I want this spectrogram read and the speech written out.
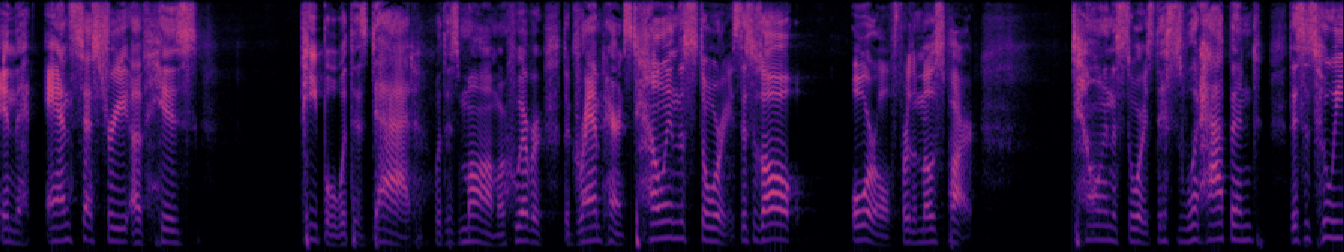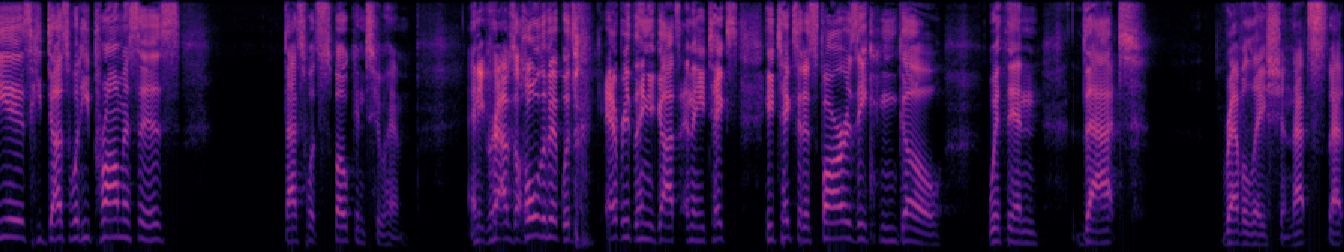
in the ancestry of his people with his dad, with his mom, or whoever, the grandparents telling the stories. This is all oral for the most part, telling the stories. This is what happened. This is who he is. He does what he promises. That's what's spoken to him. And he grabs a hold of it with everything he got, and then he takes he takes it as far as he can go within that revelation. That's that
